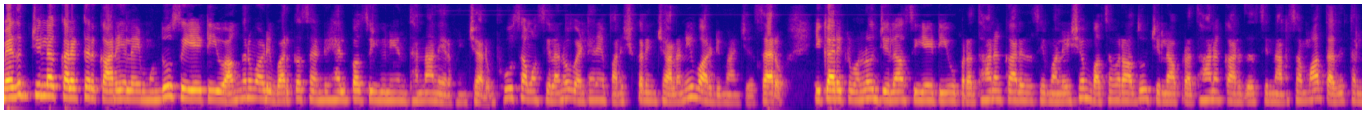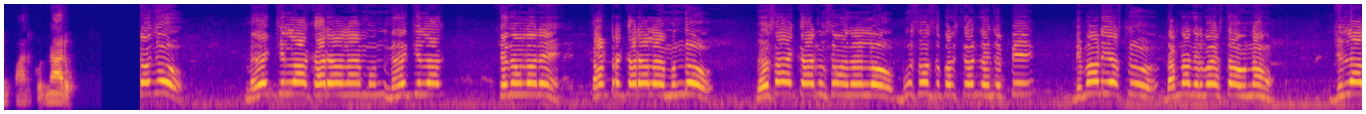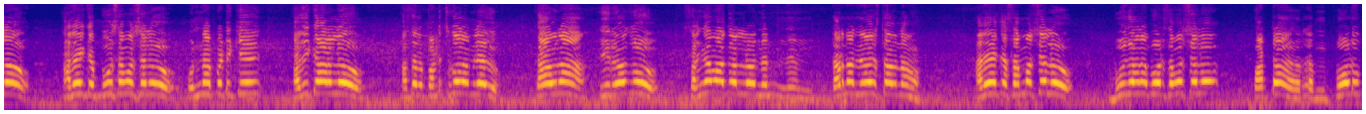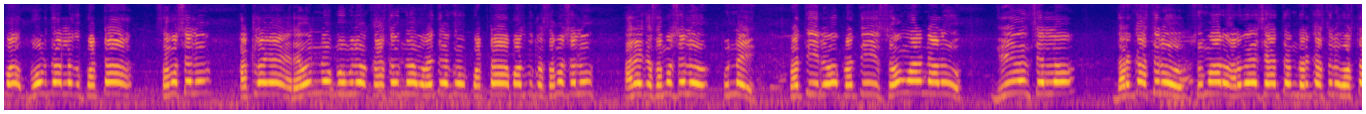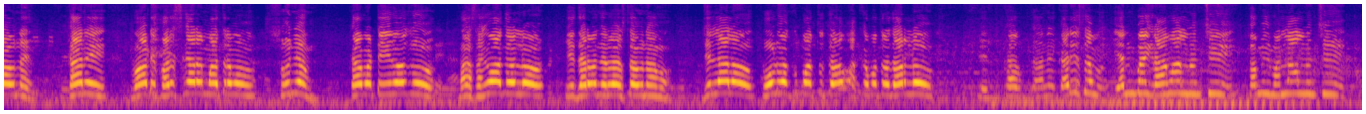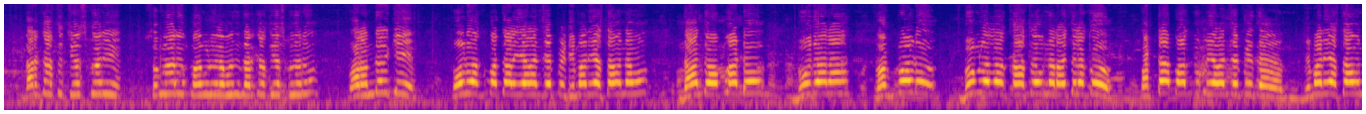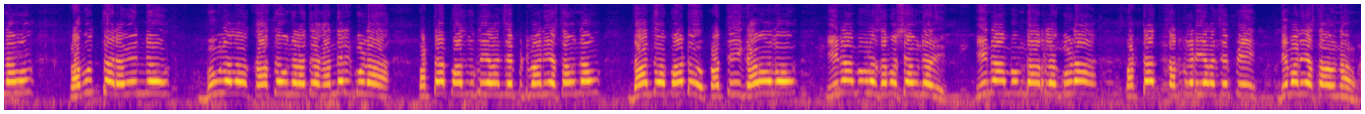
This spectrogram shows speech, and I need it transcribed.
మెదక్ జిల్లా కలెక్టర్ కార్యాలయం ముందు CITU Anganwadi workers and helpers union dharna నిర్వహించారు. భూ సమస్యలను వెంటనే పరిష్కరించాలని వారు డిమాండ్ చేశారు. ఈ కార్యక్రమంలో జిల్లా సిఐటియు ప్రధాన కార్యదర్శి మలేశం బసవరాజు జిల్లా ప్రధాన కార్యదర్శి నరసమ్మ తదితరులు పాల్గొన్నారు. మెదక్ జిల్లా కార్యాలయం ముందు మెదక్ జిల్లా కేంద్రంలోని కలెక్టర్ కార్యాలయం ముందు వ్యవసాయ కార్మిక సమాధానంలో భూ సమస్య పరిష్కరించాలని చెప్పి డిమాండ్ చేస్తూ ధర్నా నిర్వహిస్తూ ఉన్నాము. జిల్లాలో అనేక భూ సమస్యలు ఉన్నప్పటికీ అధికారులు అసలు పట్టించుకోవడం లేదు. కావున ఈరోజు సంగమాధంలో ధర్నా నిర్వహిస్తూ ఉన్నాము. అనేక సమస్యలు భూదాన బోర్డు సమస్యలు పట్ట పోడు పోడుదారులకు పట్ట సమస్యలు అట్లాగే రెవెన్యూ భూమిలో కాస్త ఉన్న రైతులకు పట్టా పాస్బుక్ల సమస్యలు అనేక సమస్యలు ఉన్నాయి. ప్రతి రో ప్రతి సోమవారం నాడు గ్రీవెన్సెల్లో దరఖాస్తులు సుమారు అరవై శాతం దరఖాస్తులు వస్తూ ఉన్నాయి. కానీ వాటి పరిష్కారం మాత్రం శూన్యం. కాబట్టి ఈరోజు మా సంఘవాదంలో ఈ ధర్మ నిర్వహిస్తూ ఉన్నాము. జిల్లాలో పోడు హక్కుపత్ర హక్కుపత్రదారులు ధరలు కనీసం ఎనభై గ్రామాల నుంచి తొమ్మిది మండలాల నుంచి దరఖాస్తు చేసుకొని సుమారు పదమూడు వేల మంది దరఖాస్తు చేసుకున్నారు. వారందరికీ పోడు హక్కుపత్రాలు ఇవ్వాలని చెప్పి డిమాండ్ చేస్తూ ఉన్నాము. దాంతో పాటు భూదాన వక్బోర్డు భూములలో కాస్త ఉన్న రైతులకు పట్టా పాస్బుక్లు ఇవ్వాలని చెప్పి డిమాండ్ చేస్తూ ఉన్నాము. ప్రభుత్వ రెవెన్యూ భూములలో కాస్త ఉన్న రైతులకు అందరికీ కూడా పట్టా పాస్బుక్లు ఇవ్వాలని చెప్పి డిమాండ్ చేస్తూ ఉన్నాము. దాంతోపాటు ప్రతి గ్రామంలో ఈనా సమస్య ఉన్నది. ఈనా దారులకు కూడా పట్టా సర్టిఫికేట్ ఇవ్వాలని చెప్పి డిమాండ్ చేస్తూ ఉన్నాం.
